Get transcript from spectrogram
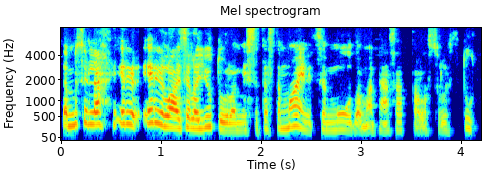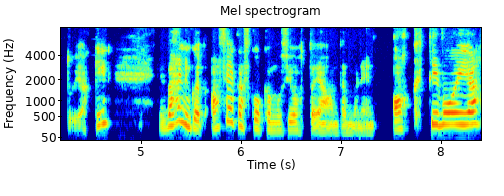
tämmöisillä erilaisilla jutuilla, missä tästä mainitsen muutaman, nämä saattaa olla sinulle tuttujakin. Niin vähän niin kuin, että asiakaskokemusjohtaja on tämmöinen aktivoija,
